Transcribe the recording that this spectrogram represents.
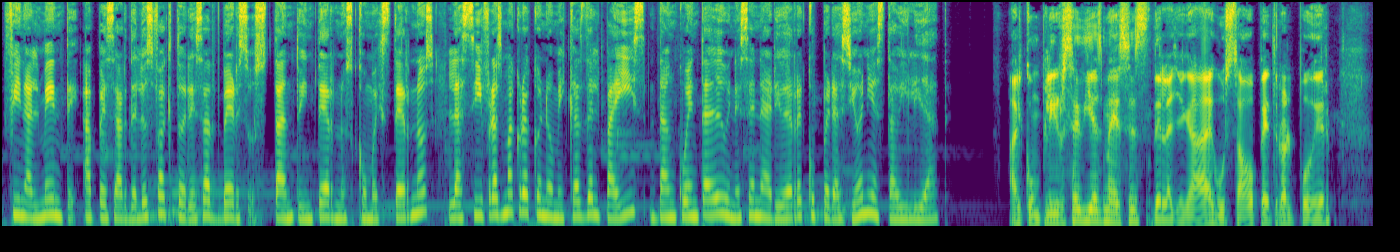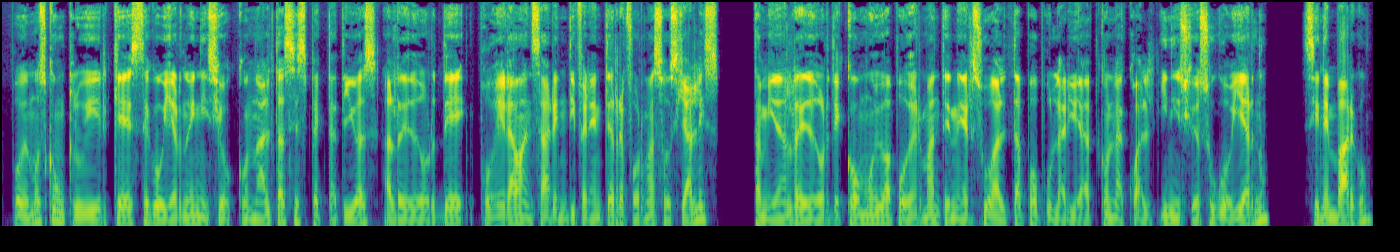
Finalmente, a pesar de los factores adversos, tanto internos como externos, las cifras macroeconómicas del país dan cuenta de un escenario de recuperación y estabilidad. Al cumplirse 10 meses de la llegada de Gustavo Petro al poder, podemos concluir que este gobierno inició con altas expectativas alrededor de poder avanzar en diferentes reformas sociales, también alrededor de cómo iba a poder mantener su alta popularidad con la cual inició su gobierno. Sin embargo,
